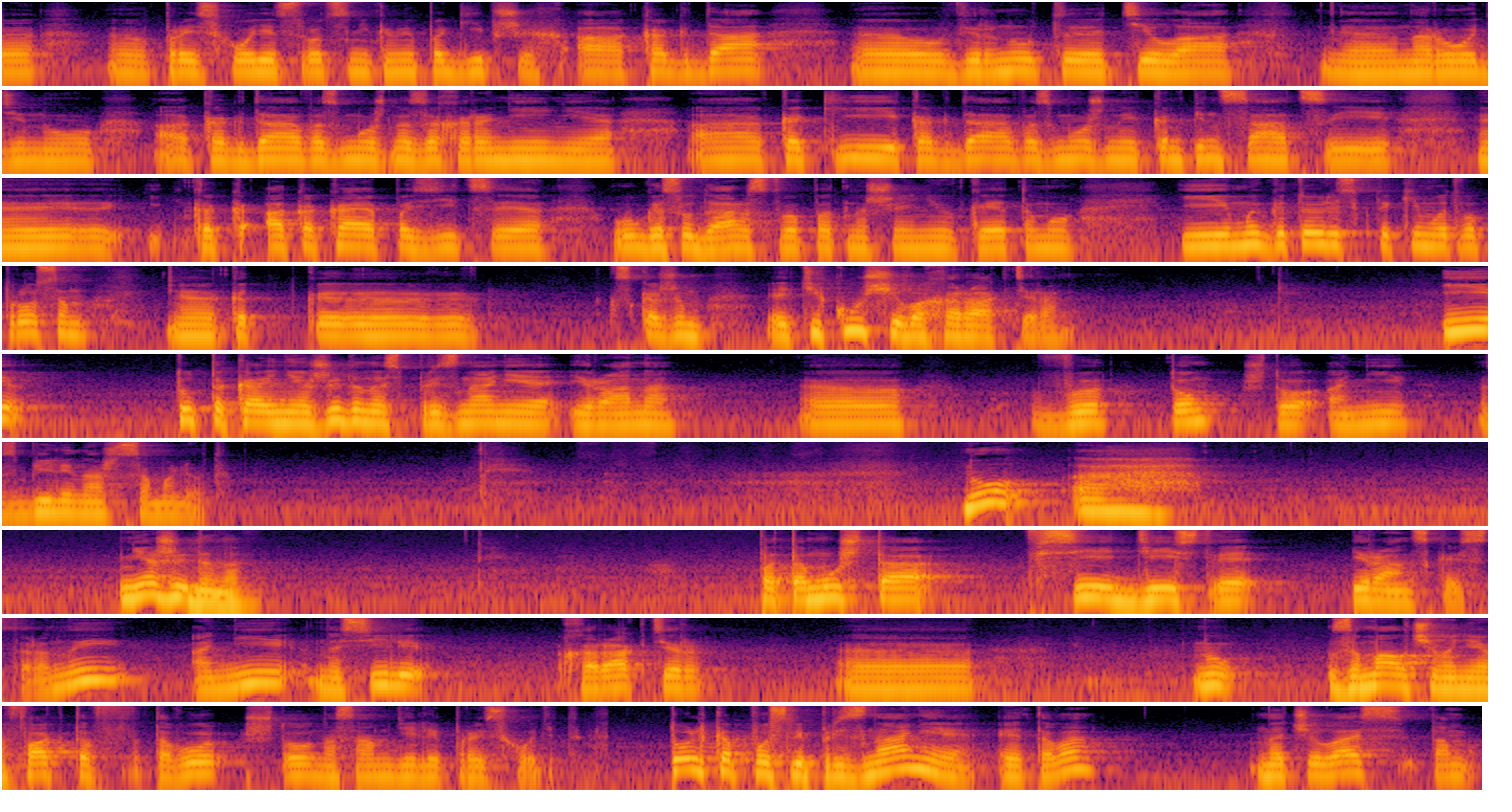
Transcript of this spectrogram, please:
происходит с родственниками погибших, а когда э, вернут э, тела на родину, а когда возможно захоронение, а какие, когда возможны компенсации, как, а какая позиция у государства по отношению к этому. И мы готовились к таким вот вопросам, как, скажем, текущего характера. И Тут такая неожиданность признания Ирана э, в том, что они сбили наш самолет. Ну, э, неожиданно, потому что все действия иранской стороны, они носили характер, э, ну, замалчивание фактов того, что на самом деле происходит. Только после признания этого началась там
